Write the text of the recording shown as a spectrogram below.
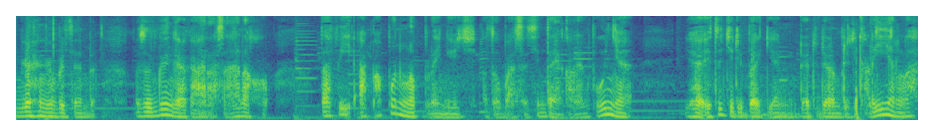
Nggak nggak bercanda. Maksud gue nggak ke arah sana kok. Tapi apa pun love language atau bahasa cinta yang kalian punya ya itu jadi bagian dari dalam diri kalian lah.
